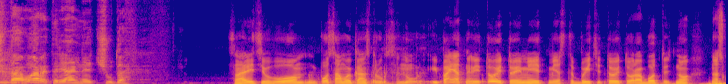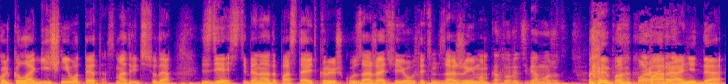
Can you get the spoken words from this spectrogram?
чудовар это реальное чудо. Смотрите, его, по самой конструкции. Ну, и понятно, и то, и то имеет место быть, и то, и то работает. Но насколько логичнее вот это? Смотрите сюда. Здесь тебе надо поставить крышку, зажать ее вот этим зажимом. Который тебя может поранить, да.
